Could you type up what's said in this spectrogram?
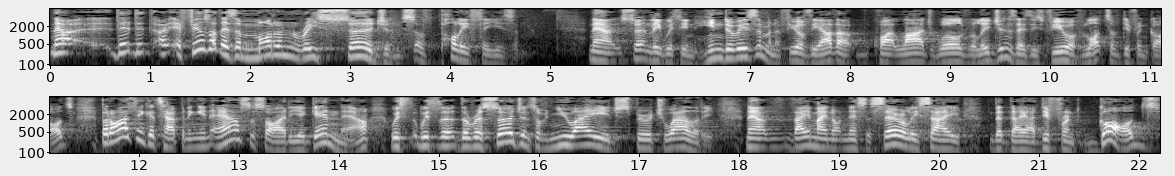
Now, it feels like there's a modern resurgence of polytheism. Now, certainly within Hinduism and a few of the other quite large world religions, there's this view of lots of different gods. But I think it's happening in our society again now with, with the, the resurgence of New Age spirituality. Now, they may not necessarily say that they are different gods,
